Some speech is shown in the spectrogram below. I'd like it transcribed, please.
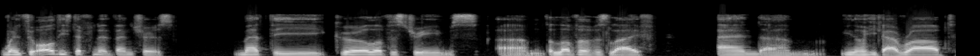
went through all these different adventures met the girl of his dreams, um, the love of his life, and um, you know he got robbed.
